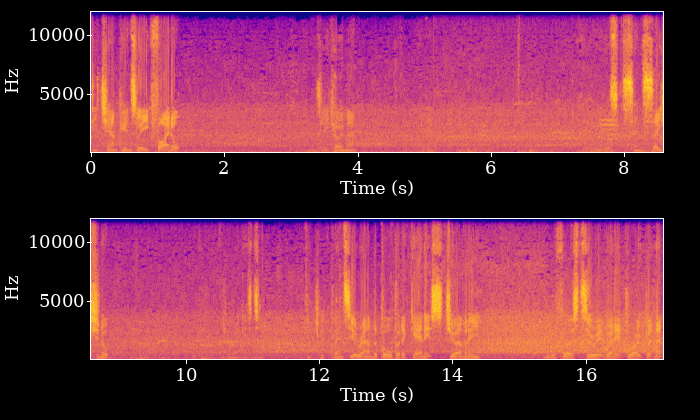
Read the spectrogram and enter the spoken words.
The Champions League final. Kingsley Coman. He was sensational with plenty around the ball, but again it's Germany who were first to it when it broke, but now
